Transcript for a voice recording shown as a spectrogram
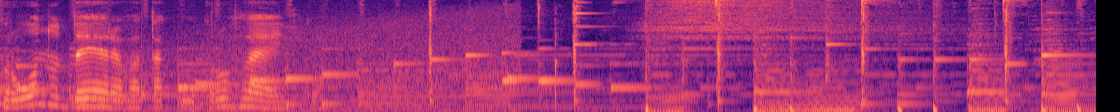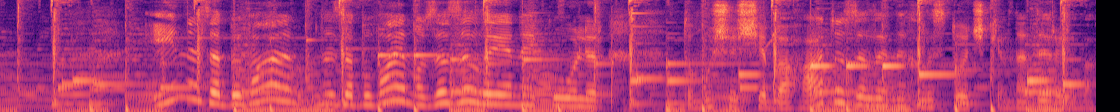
крону дерева таку кругленьку. І не забуваємо, за зелений колір, тому що ще багато зелених листочків на деревах.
